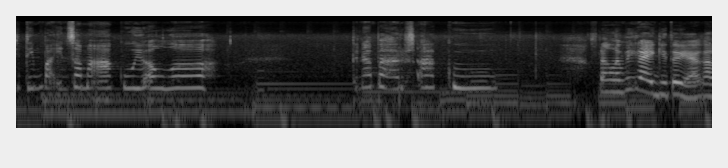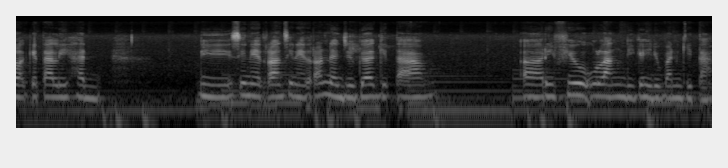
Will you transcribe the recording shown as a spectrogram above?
ditimpain sama aku ya Allah? Kenapa harus aku? Kurang lebih kayak gitu ya kalau kita lihat di sinetron-sinetron dan juga kita uh, review ulang di kehidupan kita.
